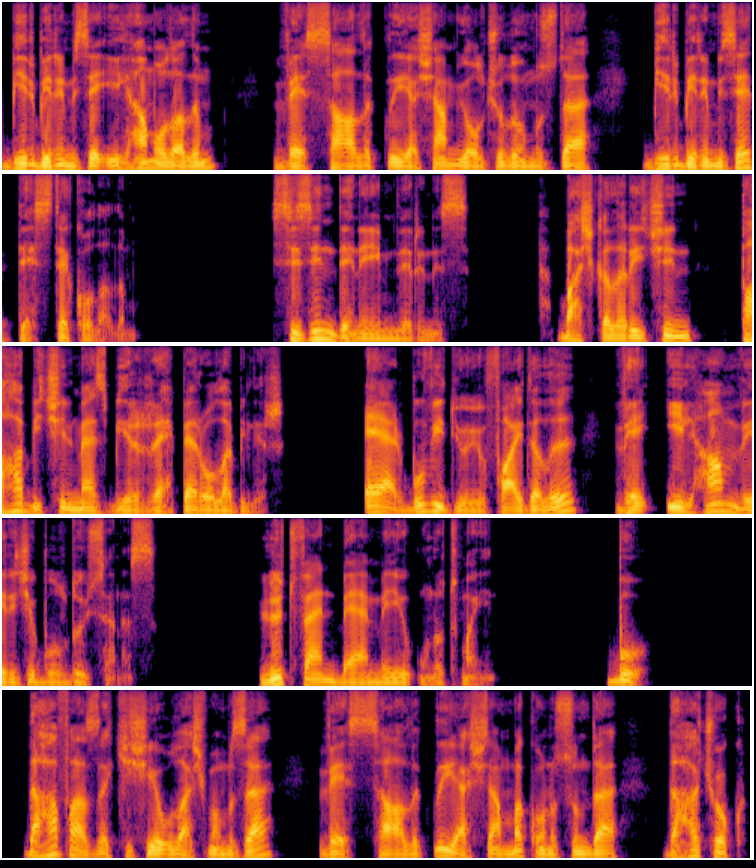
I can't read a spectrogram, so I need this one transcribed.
Birbirimize ilham olalım ve sağlıklı yaşam yolculuğumuzda birbirimize destek olalım. Sizin deneyimleriniz, başkaları için paha biçilmez bir rehber olabilir. Eğer bu videoyu faydalı ve ilham verici bulduysanız, lütfen beğenmeyi unutmayın. Bu, daha fazla kişiye ulaşmamıza ve sağlıklı yaşlanma konusunda daha çok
